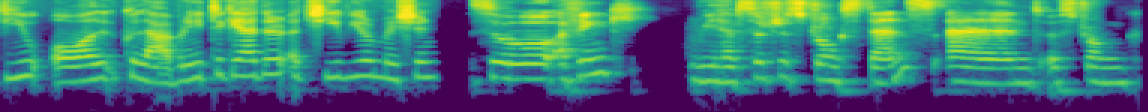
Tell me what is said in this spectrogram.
do you all collaborate together, achieve your mission? So I think we have such a strong stance and a strong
